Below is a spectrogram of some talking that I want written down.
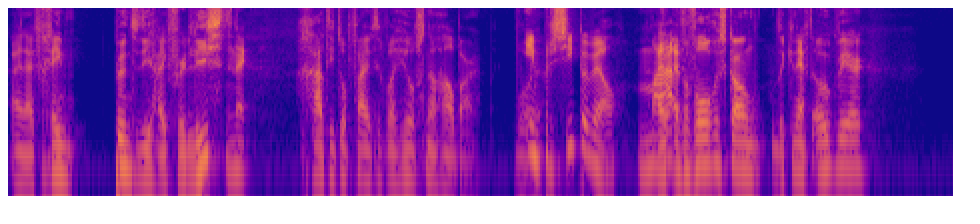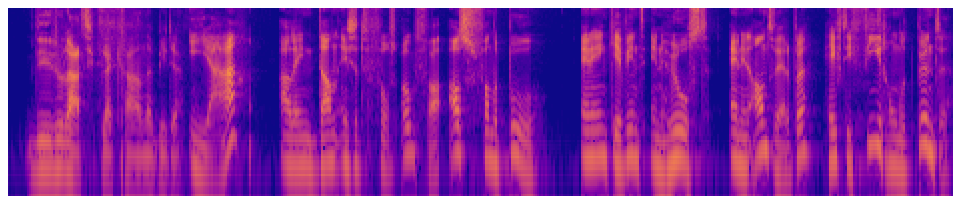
en hij heeft geen punten die hij verliest... Nee, gaat die top 50 wel heel snel haalbaar worden. in principe wel. Maar en, en vervolgens kan de knecht ook weer die relatieplek gaan eh, bieden. Ja, alleen dan is het vervolgens ook het geval. Als Van der Poel in één keer wint in Hulst en in Antwerpen, heeft hij 400 punten.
